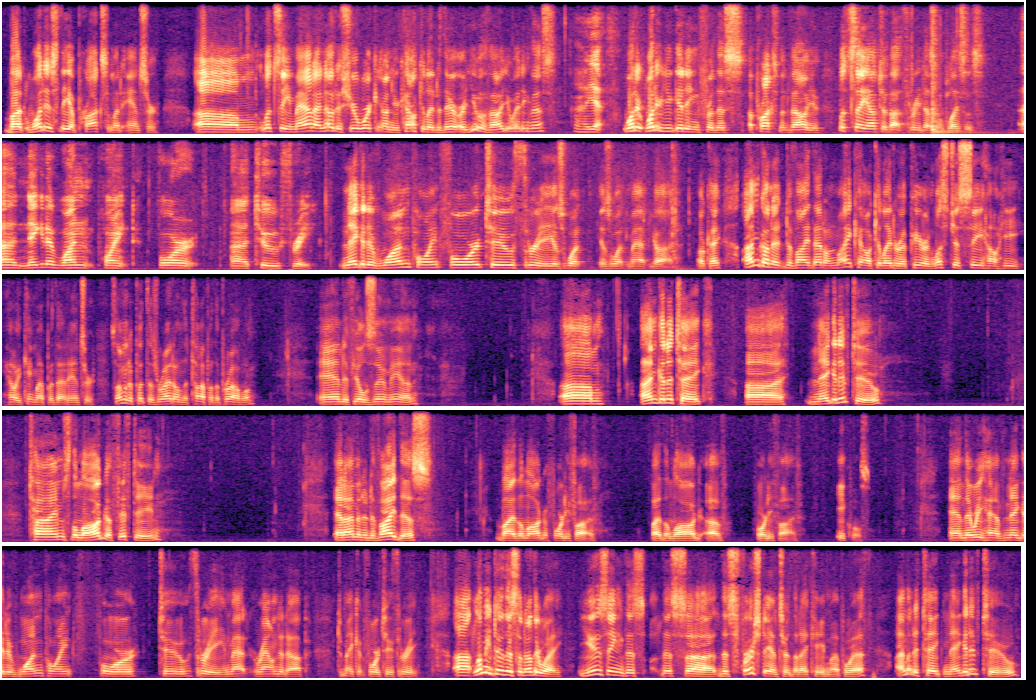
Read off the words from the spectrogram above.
But what is the approximate answer? Um, let's see, Matt, I notice you're working on your calculator there. Are you evaluating this? Uh, yes. What are, what are you getting for this approximate value? Let's say out to about three decimal places. Uh, negative 1.423. Negative 1.423 is what, is what Matt got. Okay, I'm going to divide that on my calculator up here, and let's just see how he, how he came up with that answer. So I'm going to put this right on the top of the problem. And if you'll zoom in, um, I'm going to take uh, negative 2 times the log of 15, and I'm going to divide this by the log of 45, by the log of 45 equals. And there we have negative 1.423, and Matt rounded up to make it 423. Uh, let me do this another way. Using this, this, uh, this first answer that I came up with, I'm going to take negative 2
